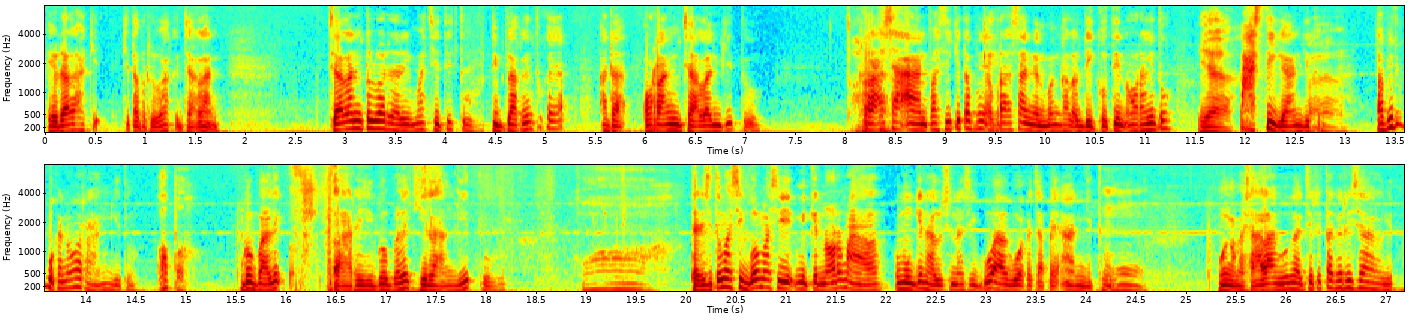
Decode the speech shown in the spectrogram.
Ya udahlah ki- kita berdua ke jalan jalan keluar dari masjid itu di belakang itu kayak ada orang jalan gitu perasaan pasti kita punya perasaan kan bang kalau diikutin orang itu Iya. pasti kan gitu Ah. tapi itu bukan orang gitu Apa? gue balik lari gue balik hilang gitu Oh. dari situ masih gue masih mikir normal mungkin halusinasi gue gue kecapean gitu Mm. gue nggak masalah gue nggak cerita ke Rizal gitu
